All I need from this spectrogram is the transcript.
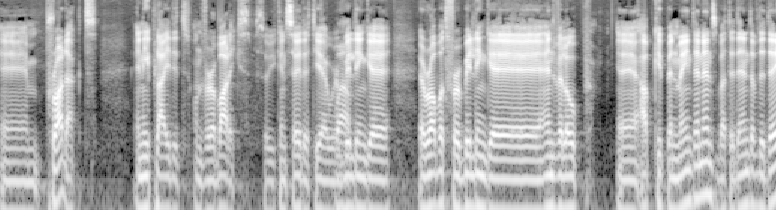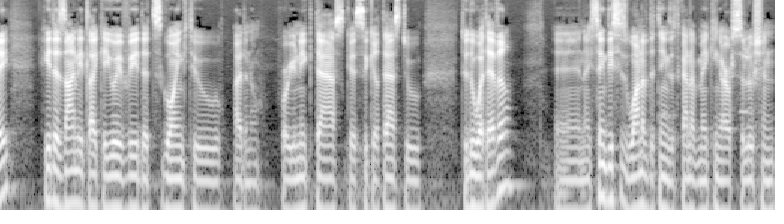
um, products, and he applied it on the robotics. So you can say that yeah, we're Wow. building a, a robot for building a envelope uh, upkeep and maintenance, but at the end of the day, he designed it like a UAV that's going to I don't know for unique task, a secret task to to do whatever. And I think this is one of the things that's kind of making our solution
